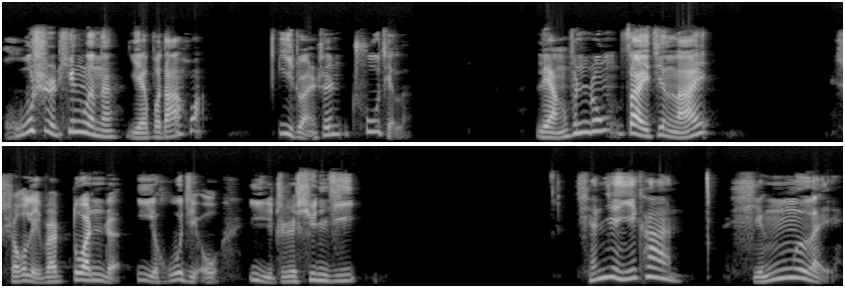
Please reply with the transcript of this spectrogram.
胡适听了呢，也不答话，一转身出去了。两分钟再进来，手里边端着一壶酒，一只熏鸡。钱进一看，行嘞，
